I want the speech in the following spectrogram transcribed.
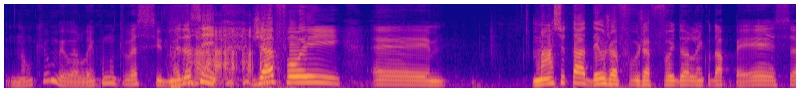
não que o meu elenco não tivesse sido, mas assim, já foi. É, Márcio Tadeu já foi, já foi do elenco da peça,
